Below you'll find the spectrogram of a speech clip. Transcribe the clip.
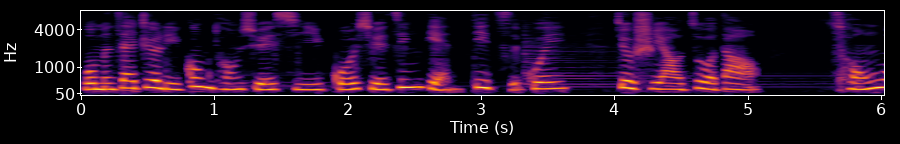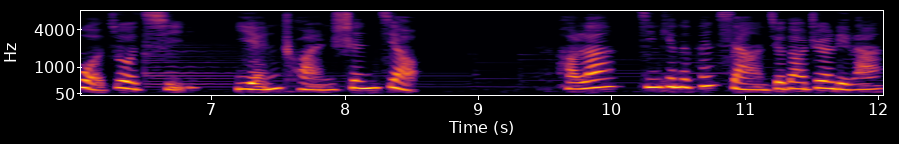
我们在这里共同学习国学经典《弟子规》，就是要做到从我做起，言传身教。好了，今天的分享就到这里啦，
